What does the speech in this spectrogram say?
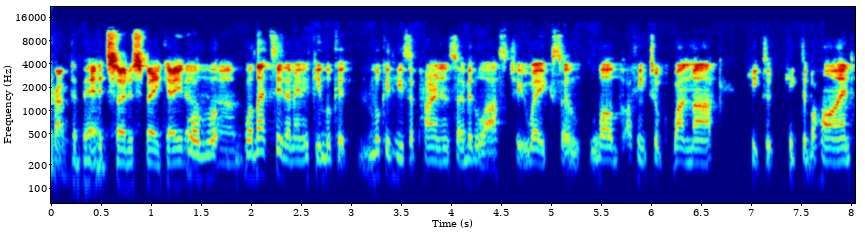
crapped the bed, so to speak, either. Well, um, well, that's it. I mean, if you look at look at his opponents over the last two weeks, so Lobb, I think, took one mark, kicked it, kicked it behind.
